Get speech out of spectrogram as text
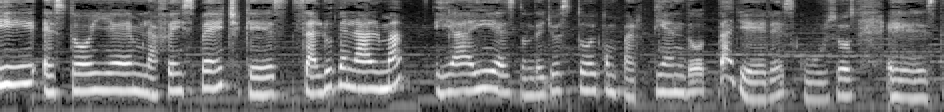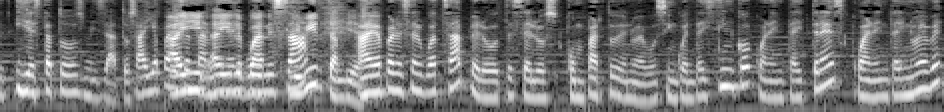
Y estoy en la face page que es Salud del Alma Y ahí es donde yo estoy compartiendo talleres, cursos, este, y está todos mis datos. Ahí aparece ahí, también ahí el le pueden WhatsApp. escribir también. Ahí aparece el WhatsApp, pero te se los comparto de nuevo. 55 43 49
